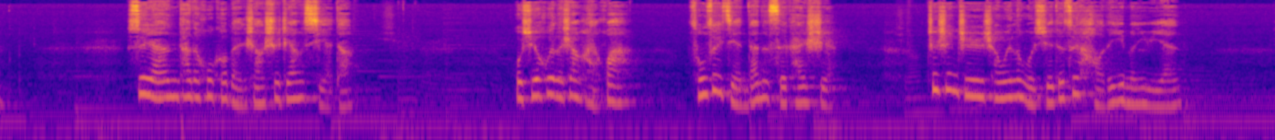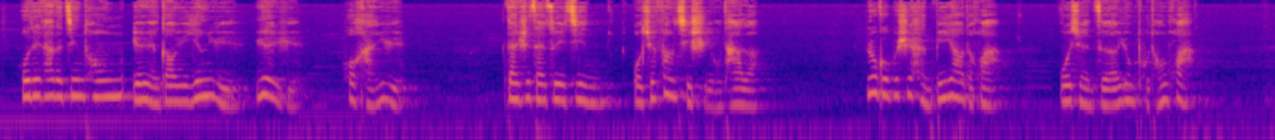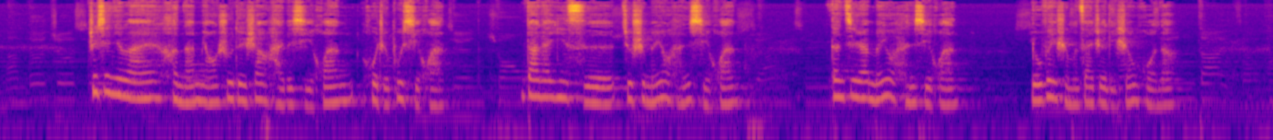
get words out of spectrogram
虽然他的户口本上是这样写的。我学会了上海话，从最简单的词开始，这甚至成为了我学得最好的一门语言。我对它的精通远远高于英语、粤语。或韩语，但是在最近，我却放弃使用它了。如果不是很必要的话，我选择用普通话。这些年来，很难描述对上海的喜欢或者不喜欢，大概意思就是没有很喜欢。但既然没有很喜欢，又为什么在这里生活呢？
